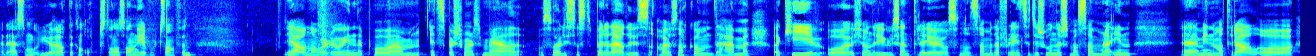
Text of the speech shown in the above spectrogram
er det som gjør at det kan oppstå noe sånn i vårt samfunn? Ja, og nå var du jo inne på um, et spørsmål som jeg også har lyst til å spørre deg. Og du har jo snakka om det her med arkiv, og 22. juli-senteret gjør jo også noe det samme. Det er flere institusjoner som har samla inn eh, minnematerial og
